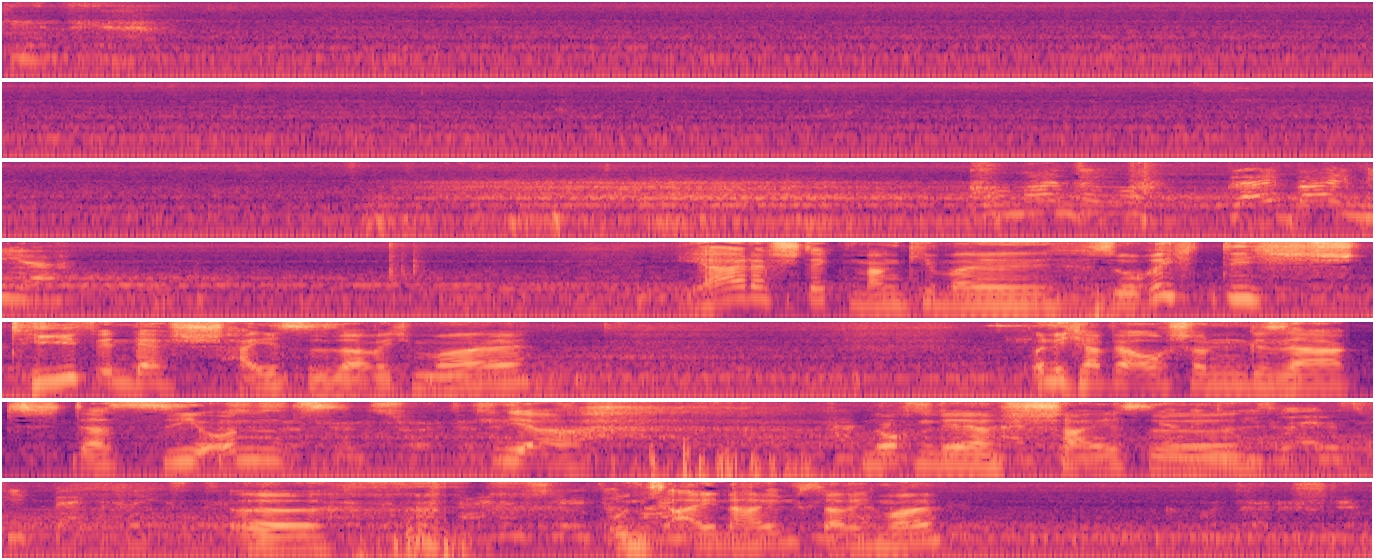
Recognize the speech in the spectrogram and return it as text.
Gehen wir. Kommando, bleib bei mir. Ja, da steckt Monkey mal so richtig tief in der Scheiße, sag ich mal. Und ich habe ja auch schon gesagt, dass sie uns, ja, noch mehr Scheiße, äh, uns einheimst, sag ich mal. Und deine Stimme.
